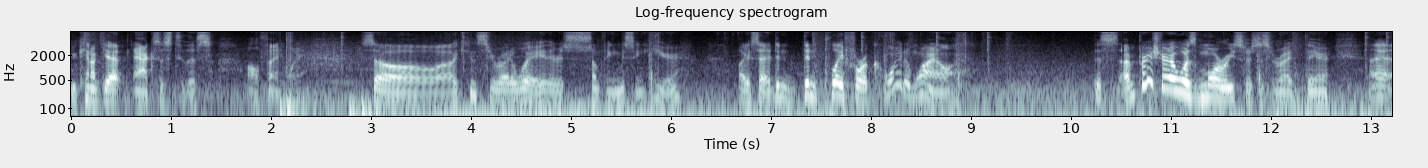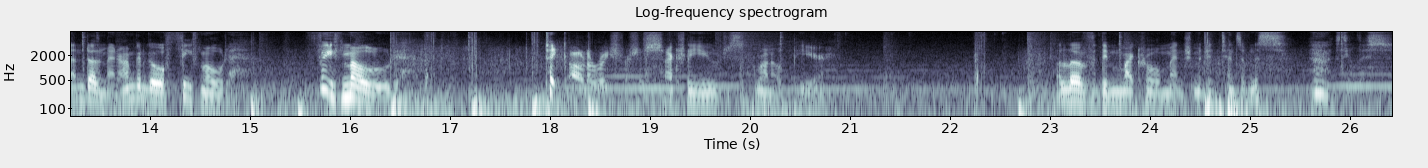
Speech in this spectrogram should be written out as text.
you cannot get access to this alpha anyway. So uh, you can see right away there's something missing here. Like I said, I didn't didn't play for quite a while. This I'm pretty sure there was more resources right there. Uh, it doesn't matter. I'm gonna go thief mode. Thief mode. Take all the resources. Actually, you just run up here. I love the micromanagement intensiveness. Steal this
